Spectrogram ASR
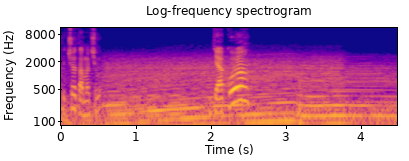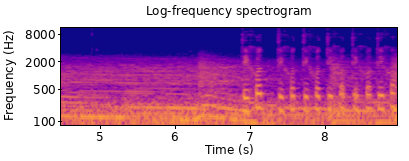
Ти чо там, а чому? Дякую. Тихо, тихо, тихо, тихо, тихо, тихо.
